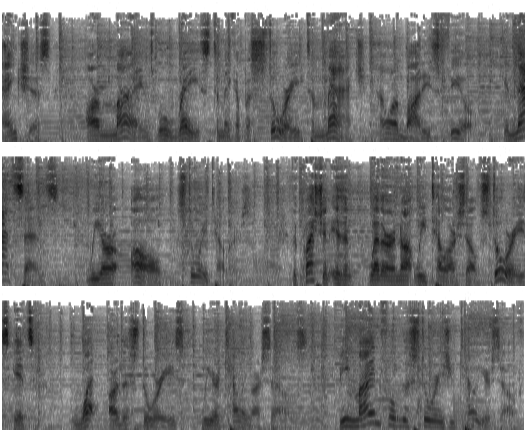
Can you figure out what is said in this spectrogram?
anxious, our minds will race to make up a story to match how our bodies feel. In that sense, we are all storytellers. The question isn't whether or not we tell ourselves stories, it's what are the stories we are telling ourselves. Be mindful of the stories you tell yourself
